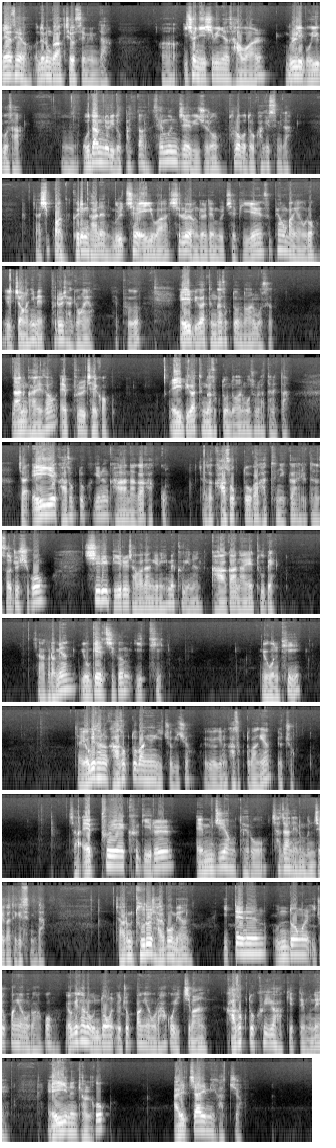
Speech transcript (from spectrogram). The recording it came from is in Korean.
안녕하세요. 오늘은 과학 제오쌤입니다. 어, 2022년 4월 물리 모의고사 음, 오답률이 높았던 세 문제 위주로 풀어보도록 하겠습니다. 자, 10번 그림 가는 물체 A와 실로 연결된 물체 B의 수평 방향으로 일정한 힘 F를 작용하여 F, A, B가 등가속도 운동하는 모습 나는 가에서 F를 제거 A, B가 등가속도 운동하는 모습을 나타냈다. 자, A의 가속도 크기는 가 하나가 같고 자, 그래서 가속도가 같으니까 일단 써주시고 실이 B를 잡아당기는 힘의 크기는 가가 나의 두 배. 자, 그러면 요게 지금 2t. 요건 t. 자, 여기서는 가속도 방향이 이쪽이죠. 여기, 여기는 가속도 방향 요쪽. 자, F의 크기를 mg 형태로 찾아내는 문제가 되겠습니다. 자, 그럼 둘을 잘 보면 이때는 운동을 이쪽 방향으로 하고 여기서는 운동을 이쪽 방향으로 하고 있지만 가속도 크기가 같기 때문에 A는 결국 알짜임이 같죠.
